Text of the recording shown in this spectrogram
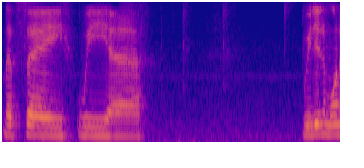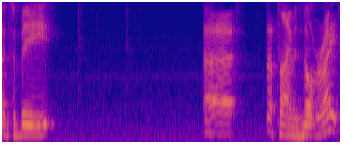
let's say we uh, we didn't want it to be. Uh, that time is not right.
